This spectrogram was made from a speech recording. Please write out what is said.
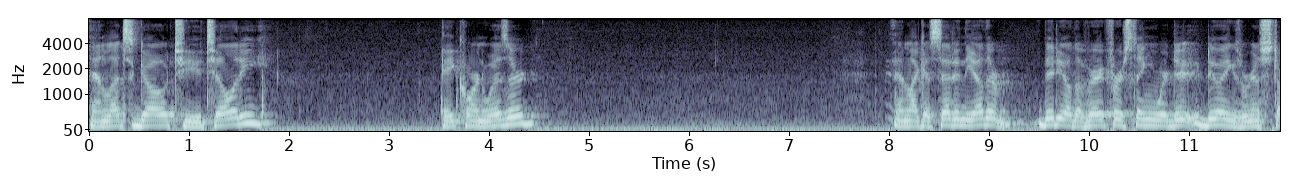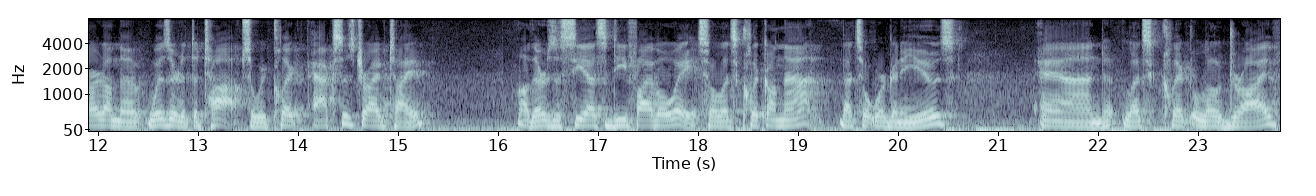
And let's go to Utility, Acorn Wizard. And like I said in the other video, the very first thing we're do doing is we're going to start on the wizard at the top. So we click Axis Drive Type. Oh, there's the CSD508. So let's click on that. That's what we're going to use. And let's click Load Drive.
